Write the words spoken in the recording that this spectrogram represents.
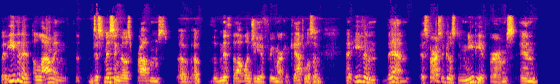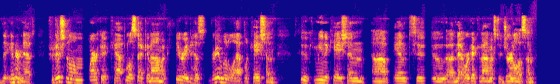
But even allowing, dismissing those problems of, of the mythology of free market capitalism, uh, even then, as far as it goes to media firms and the internet, traditional market capitalist economic theory has very little application to communication uh, and to uh, network economics to journalism.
